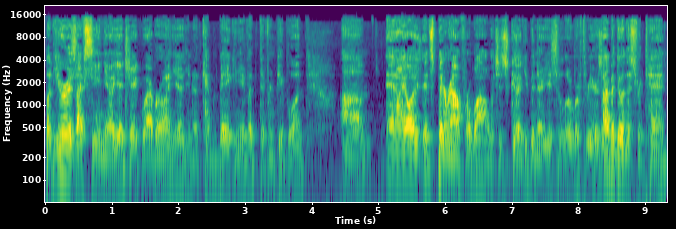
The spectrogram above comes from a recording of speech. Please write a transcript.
but yours I've seen, you know, you had Jake Weber on, you you know Kevin Bacon, you have different people on, um, and I always it's been around for a while, which is good. You've been there, you said a little over three years. I've been doing this for ten,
